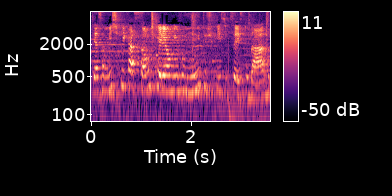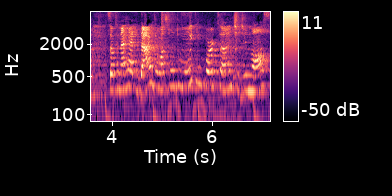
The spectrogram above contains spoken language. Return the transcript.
tem essa mistificação de que ele é um livro muito difícil de ser estudado. Só que na realidade é um assunto muito importante de nós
